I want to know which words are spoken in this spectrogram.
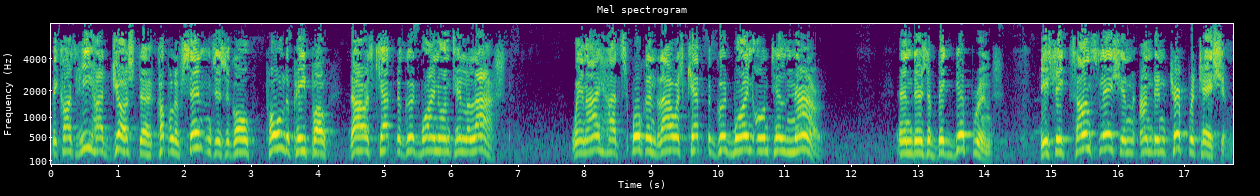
Because he had just a couple of sentences ago told the people, thou hast kept the good wine until the last. When I had spoken, thou hast kept the good wine until now. And there's a big difference. You see, translation and interpretation.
